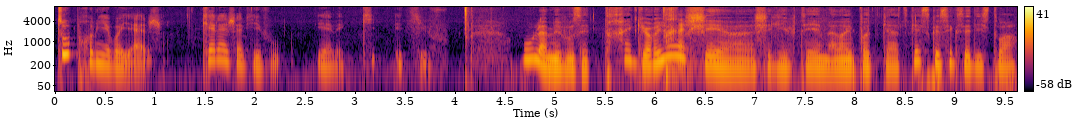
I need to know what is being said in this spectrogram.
tout premier voyage? Quel âge aviez-vous? Et avec qui étiez-vous? Oula, mais vous êtes très curieux très. chez, euh, chez l'IFTM, dans les podcasts. Qu'est-ce que c'est que cette histoire?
